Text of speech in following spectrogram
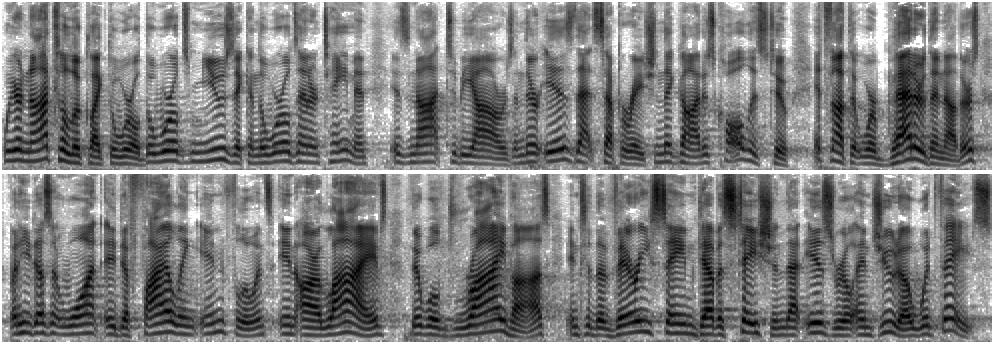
We are not to look like the world. The world's music and the world's entertainment is not to be ours. And there is that separation that God has called us to. It's not that we're better than others, but He doesn't want a defiling influence in our lives that will drive us into the very same devastation that Israel and Judah would face.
